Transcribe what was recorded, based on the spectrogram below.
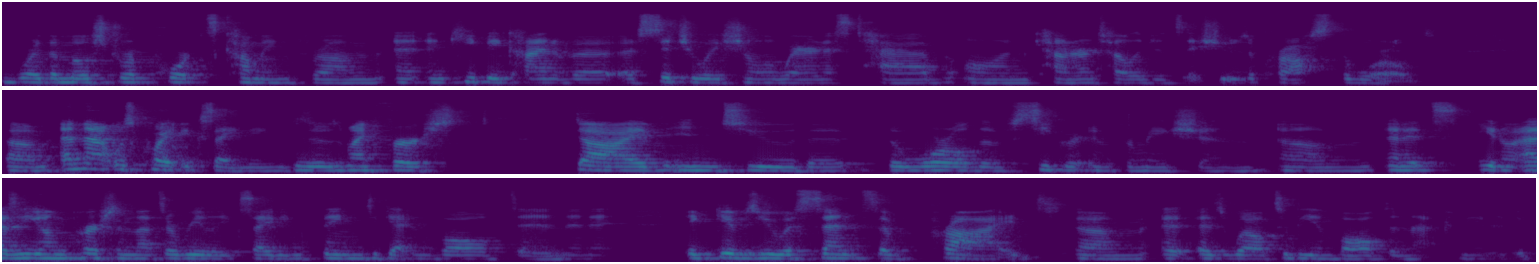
were the most reports coming from and, and keeping kind of a, a, situational awareness tab on counterintelligence issues across the world. Um, and that was quite exciting because it was my first dive into the, the world of secret information. Um, and it's, you know, as a young person, that's a really exciting thing to get involved in. And it, it gives you a sense of pride um, as well to be involved in that community.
